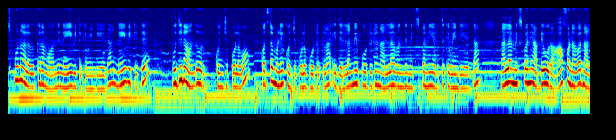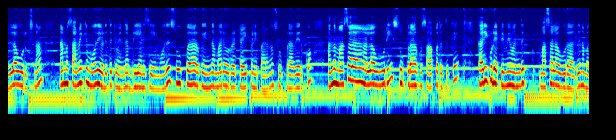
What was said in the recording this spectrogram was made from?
ஸ்பூன் அளவுக்கு நம்ம வந்து நெய் விட்டுக்க வேண்டியது தான் நெய் விட்டுட்டு புதினா வந்து ஒரு கொஞ்சம் போலவும் கொத்தமல்லியும் கொஞ்சம் போல போட்டுக்கலாம். இது எல்லாமே போட்டுட்டு நல்லா வந்து மிக்ஸ் பண்ணி எடுத்துக்க வேண்டியது தான் நல்லா மிக்ஸ் பண்ணி அப்படியே ஒரு ஆஃப் அன் ஹவர் நல்லா ஊறுச்சுன்னா நம்ம சமைக்கும் போது எடுத்துக்க வேண்டாம் பிரியாணி செய்யும் போது சூப்பராக இருக்கும். இந்த மாதிரி ஒரு ட்ரை பண்ணி பாருங்கள் சூப்பராகவே இருக்கும். அந்த மசாலாலாம் நல்லா ஊறி சூப்பராக இருக்கும் சாப்பிட்றதுக்கு. கறி கூட எப்பயுமே வந்து மசாலா ஊறாது நம்ம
